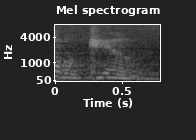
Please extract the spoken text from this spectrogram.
Double kill.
